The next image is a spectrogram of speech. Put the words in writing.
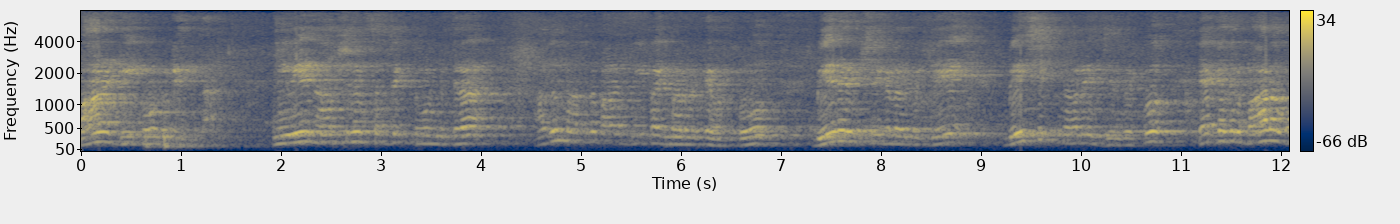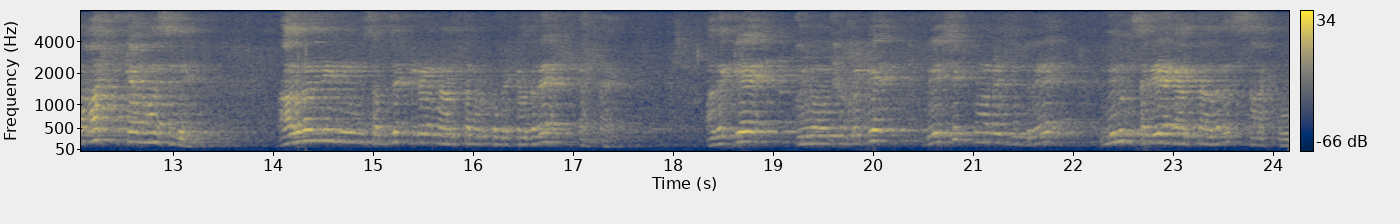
ಭಾಳ ಡೀಪ್ ಹೋಗ್ಬೇಕಾಗಿಲ್ಲ. ನೀವೇನು ಆಪ್ಷನಲ್ ಸಬ್ಜೆಕ್ಟ್ ತೊಗೊಂಡಿದ್ದೀರಾ, ಅದು ಮಾತ್ರ ಭಾಳ ಡೀಪಾಗಿ ಮಾಡಬೇಕೇ ಹೊರತು. ಬೇರೆ ವಿಷಯಗಳ ಬಗ್ಗೆ ಬೇಸಿಕ್ ನಾಲೆಜ್ ಇರಬೇಕು. ಯಾಕಂದರೆ ಭಾಳ ವಾಸ್ಟ್ ಕ್ಯಾನ್ವಾಸ್ ಇದೆ. ಅದರಲ್ಲಿ ನೀವು ಸಬ್ಜೆಕ್ಟ್ಗಳನ್ನು ಅರ್ಥ ಮಾಡ್ಕೋಬೇಕಾದ್ರೆ ಕಷ್ಟ ಅದಕ್ಕೆ ನೀವು ಅದ್ರ ಬಗ್ಗೆ ಬೇಸಿಕ್ ನಾಲೆಜ್ ಇದ್ರೆ ನಿನಗೆ ಸರಿಯಾಗಿ ಅರ್ಥ ಆದರೆ ಸಾಕು.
